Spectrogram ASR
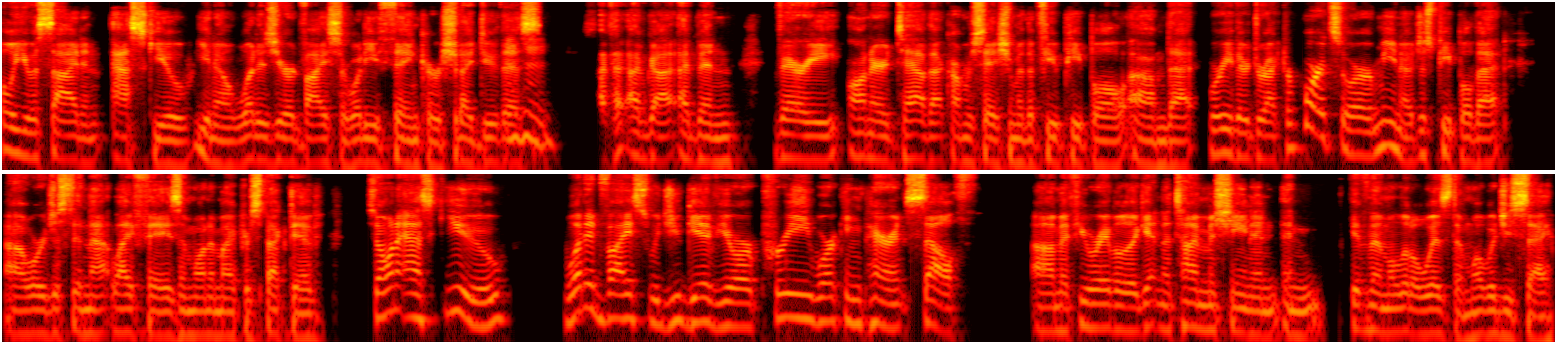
pull you aside and ask you, you know, what is your advice or what do you think or should I do this? Mm-hmm. I've, I've, got I've been very honored to have that conversation with a few people um, that were either direct reports or you know just people that uh, were just in that life phase and wanted my perspective. So I want to ask you, what advice would you give your pre-working parent self um, if you were able to get in a time machine and, and give them a little wisdom, what would you say?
